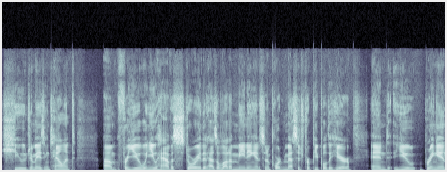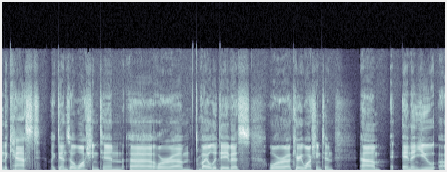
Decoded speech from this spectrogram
huge, amazing talent. Um, for you, when you have a story that has a lot of meaning and it's an important message for people to hear, and you bring in the cast like Denzel Washington uh, or um, Viola Davis or uh, Kerry Washington, um, and then you uh,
